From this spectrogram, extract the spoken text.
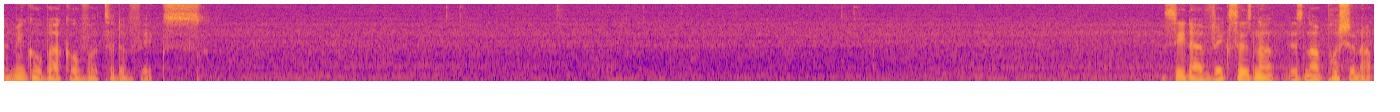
let me go back over to the VIX see that VIX is not is not pushing up.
